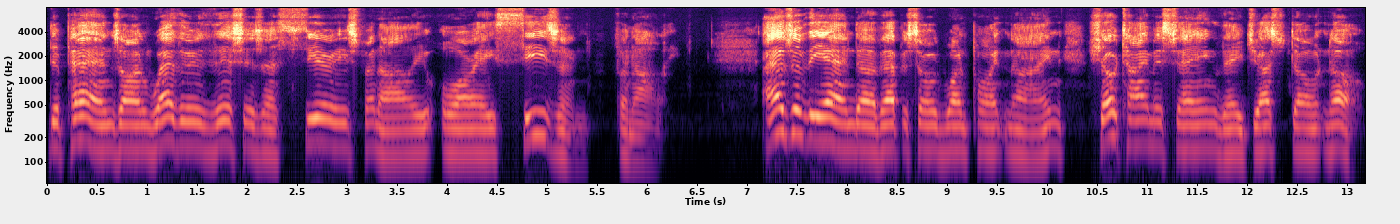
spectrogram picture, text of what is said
depends on whether this is a series finale or a season finale. As of the end of episode 1.9, Showtime is saying they just don't know.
